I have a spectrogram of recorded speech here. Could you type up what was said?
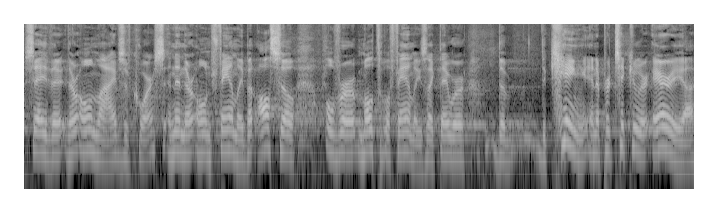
say, their, their own lives, of course, and then their own family, but also over multiple families, like they were the, the king in a particular area,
